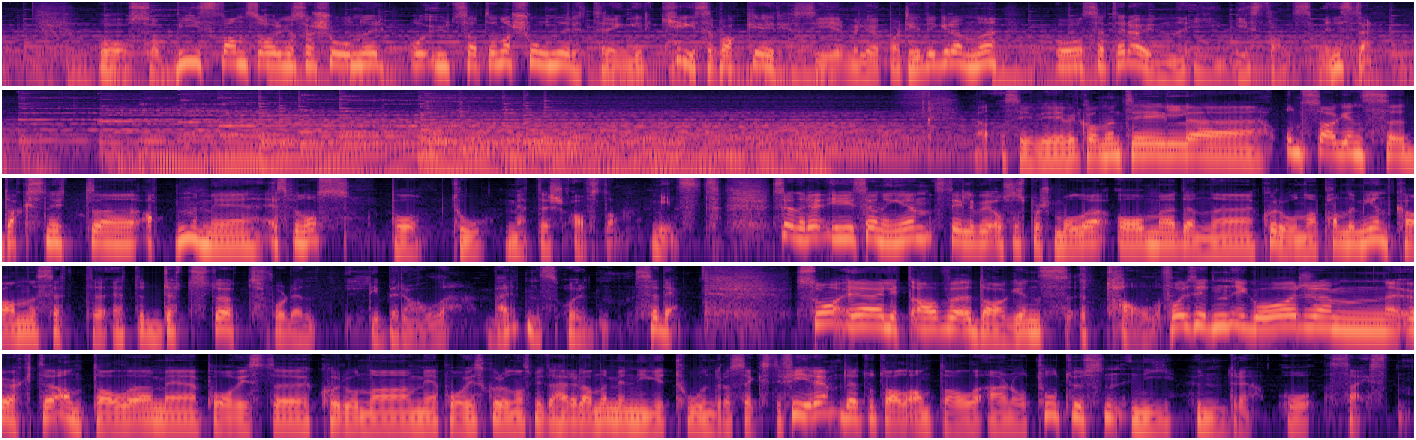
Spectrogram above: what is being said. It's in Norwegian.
Og også bistandsorganisasjoner og utsatte nasjoner trenger krisepakker, sier Miljøpartiet De Grønne, og setter øynene i bistandsministeren. Sier vi velkommen til eh, onsdagens Dagsnytt eh, 18 med Espen Aas på to meters avstand, minst. Senere i sendingen stiller vi også spørsmålet om denne koronapandemien kan sette et dødsstøt for den liberale verdensorden. Se det. Så eh, litt av dagens tall. For siden i går mm, økte antallet med korona, med påvist koronasmitte her i landet med nye 264. Det totale antallet er nå 2916.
